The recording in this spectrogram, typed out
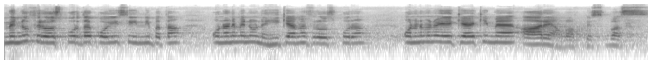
ਮੈਨੂੰ ਫਿਰੋਜ਼ਪੁਰ ਦਾ ਕੋਈ ਸੀਨ ਨਹੀਂ ਪਤਾ। ਉਹਨਾਂ ਨੇ ਮੈਨੂੰ ਨਹੀਂ ਕਿਹਾ ਮੈਂ ਫਿਰੋਜ਼ਪੁਰ ਆ ਉਹਨਾਂ ਨੇ ਮੈਨੂੰ ਇਹ ਕਿਹਾ ਕਿ ਮੈਂ ਆ ਰਿਹਾ ਵਾਪਸ, ਬਸ।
